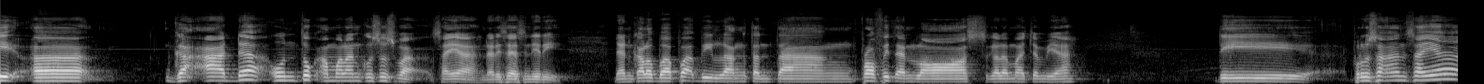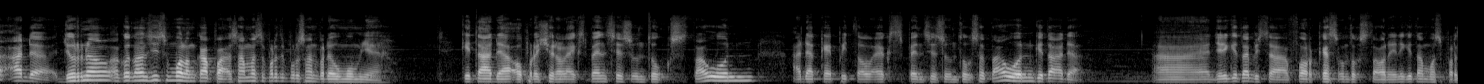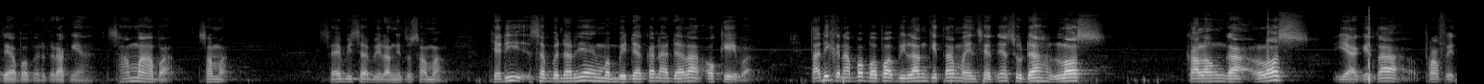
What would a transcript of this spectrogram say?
uh, gak ada untuk amalan khusus Pak, saya dari saya sendiri. Dan kalau Bapak bilang tentang profit and loss segala macam ya, di perusahaan saya ada jurnal akuntansi semua lengkap Pak, sama seperti perusahaan pada umumnya. Kita ada operational expenses untuk setahun, ada capital expenses untuk setahun, kita ada. Uh, jadi kita bisa forecast untuk setahun ini kita mau seperti apa bergeraknya. Sama Pak, sama. Saya bisa bilang itu sama. Jadi sebenarnya yang membedakan adalah oke okay, Pak. Tadi kenapa Bapak bilang kita mindsetnya sudah loss. Kalau nggak loss ya kita profit.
